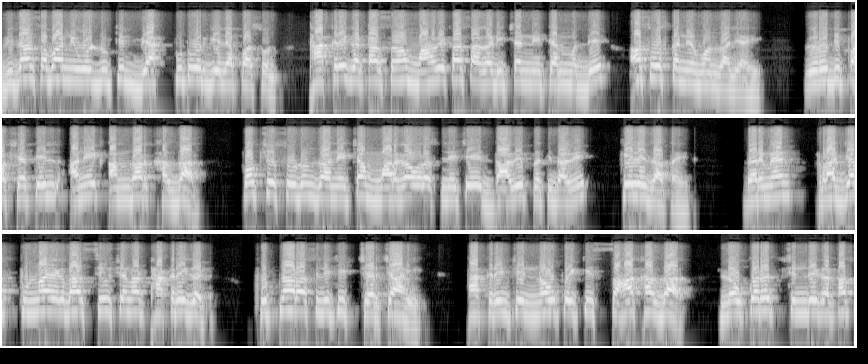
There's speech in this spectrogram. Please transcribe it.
विधानसभा निवडणुकीत बॅकफुटवर गेल्यापासून ठाकरे गटासह महाविकास आघाडीच्या नेत्यांमध्ये अस्वस्थ निर्माण झाली आहे. विरोधी पक्षातील अनेक आमदार खासदार पक्ष सोडून जाण्याच्या मार्गावर असल्याचे दावे प्रतिदावे केले जात आहेत. दरम्यान राज्यात पुन्हा एकदा शिवसेना ठाकरे गट फुटणार असल्याची चर्चा आहे. ठाकरेंचे नऊ पैकी सहा खासदार लवकरच शिंदे गटात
